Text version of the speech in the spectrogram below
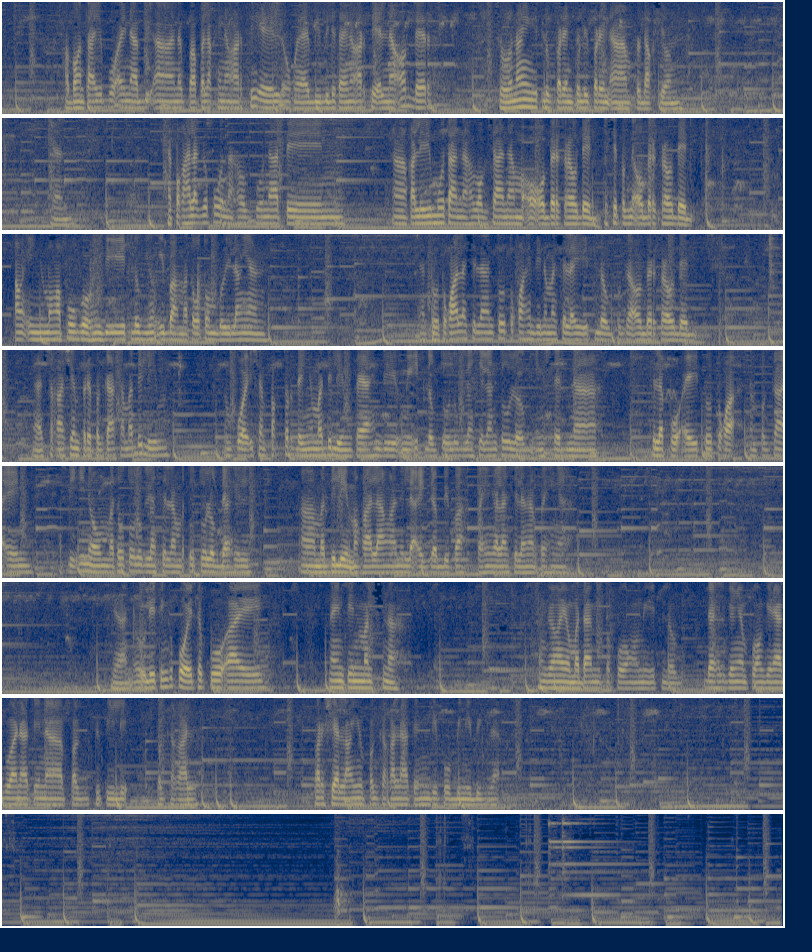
Habang tayo po ay nabi, uh, nagpapalaki ng RTL o kaya bibili tayo ng RTL na order so nangingitlog pa rin tuloy pa rin ang production. Yan napakahalaga po na huwag po natin uh, kalilimutan na huwag sanang ma-overcrowded. Kasi pag na-overcrowded ang inyong mga pugo hindi iitlog yung iba matutumboy lang yan. Yan tutuka lang sila ng tutuka hindi naman sila iitlog pag overcrowded at saka syempre pagka sa madilim, yun po ay isang factor din yung madilim kaya hindi umiitlog, tulog lang silang tulog. Instead na sila po ay tutuka ng pagkain iinom, matutulog lang sila matutulog dahil uh, madilim. Akala nga nila ay gabi pa, pahinga lang sila ng pahinga. Yan, uulitin ko po, ito po ay 19 months na. Hanggang ngayon madami pa po ang umiitlog dahil ganyan po ang ginagawa natin na pagpipili pagkakal partial lang yung pagkakal natin hindi po binibigla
